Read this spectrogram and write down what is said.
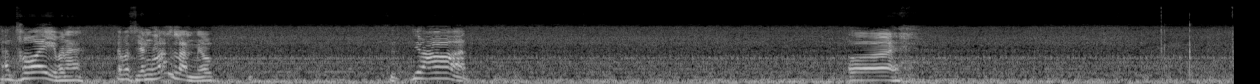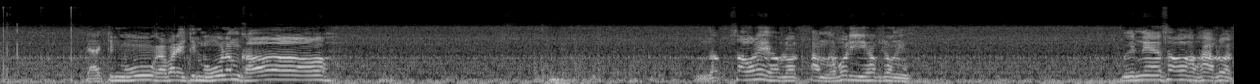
งานถ้อยพะนะแต่ว่าเสียงลั่นลั่นครับสุดยอดโอ้ยอยากกินหมูกับว่าได้กินหมูน้ำเขา ครถเศร้าเลยครับรถต่ำกับพอดีครับช่วงนี้บืนแน่เศร้าสภาพรถ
